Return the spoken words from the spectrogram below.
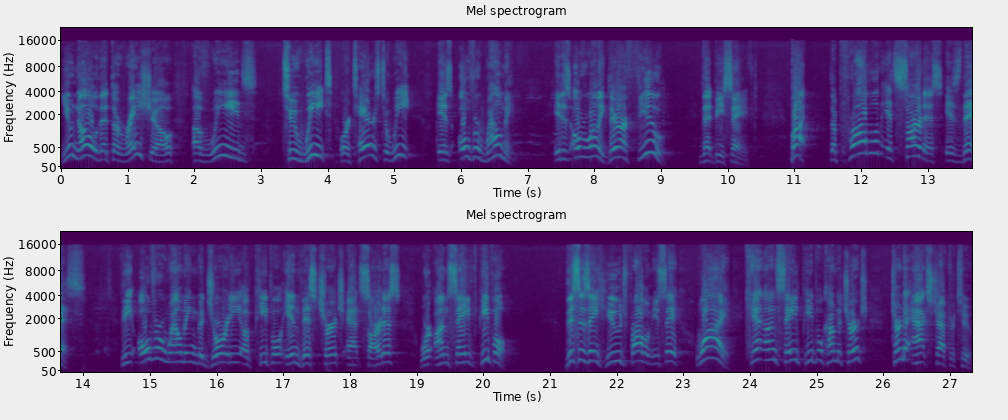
you know that the ratio of weeds to wheat or tares to wheat is overwhelming. It is overwhelming. There are few that be saved. But the problem at Sardis is this the overwhelming majority of people in this church at Sardis were unsaved people. This is a huge problem. You say, why? Can't unsaved people come to church? Turn to Acts chapter 2.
